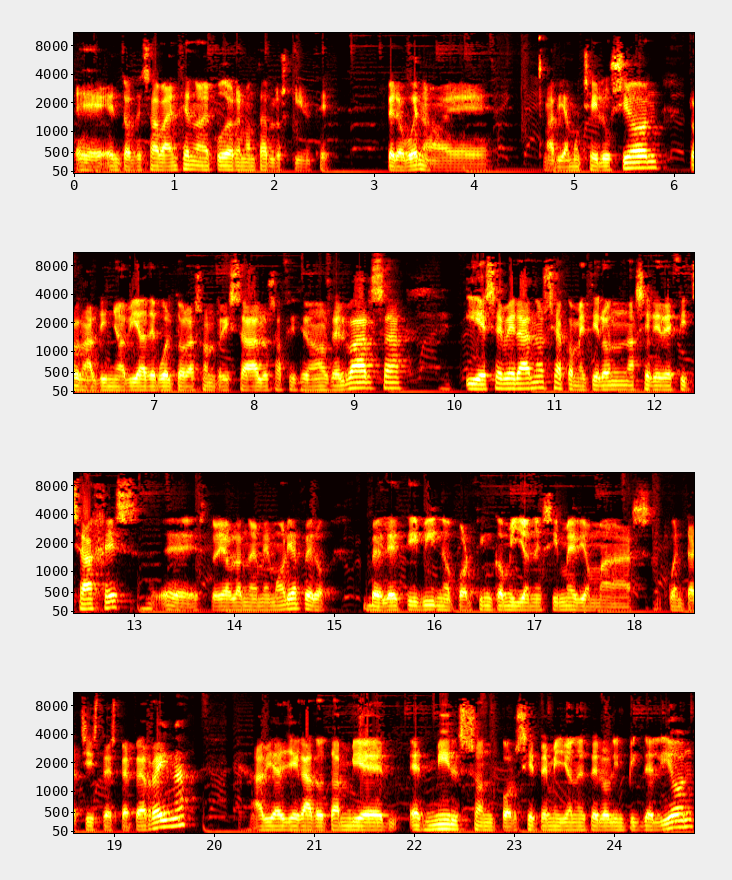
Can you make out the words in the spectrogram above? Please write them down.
Eh, entonces al Valencia no le pudo remontar los 15. Pero bueno, eh, había mucha ilusión, Ronaldinho había devuelto la sonrisa a los aficionados del Barça y ese verano se acometieron una serie de fichajes, eh, estoy hablando de memoria, pero Belletti vino por 5 millones y medio más cuenta chistes Pepe Reina, había llegado también Ed Milson por 7 millones del Olympique de Lyon,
